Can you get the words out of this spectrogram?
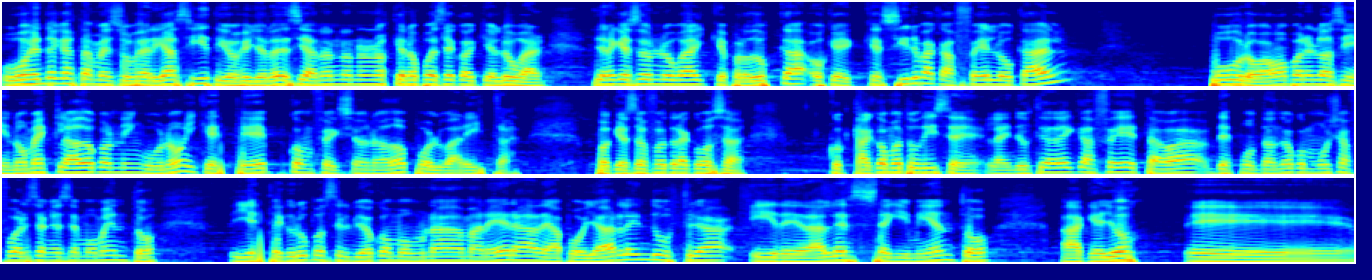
Hubo gente que hasta me sugería sitios y yo le decía, no, no, no, no, es que no puede ser cualquier lugar. Tiene que ser un lugar que produzca o que, sirva café local puro, vamos a ponerlo así, no mezclado con ninguno y que esté confeccionado por baristas. Porque eso fue otra cosa. Tal como tú dices, la industria del café estaba despuntando con mucha fuerza en ese momento y este grupo sirvió como una manera de apoyar la industria y de darle seguimiento a aquellos... Eh,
